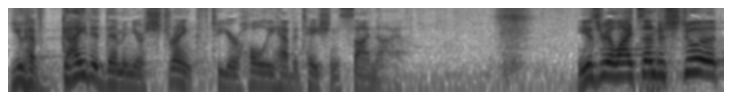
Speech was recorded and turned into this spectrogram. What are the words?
You have guided them in your strength to your holy habitation, Sinai. The Israelites understood.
